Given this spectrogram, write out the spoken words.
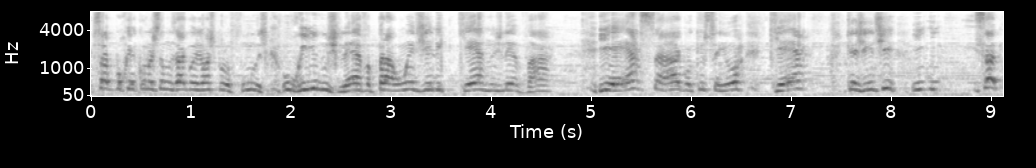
Sabe por quê? Quando nós estamos em águas mais profundas, o rio nos leva para onde ele quer nos levar. E é essa água que o Senhor quer que a gente, e, e, sabe,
